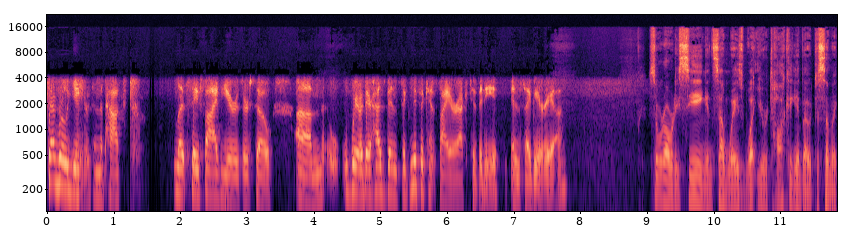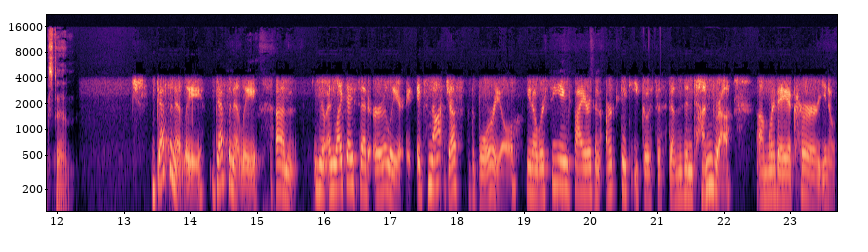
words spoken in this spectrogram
several years in the past, let's say five years or so, um, where there has been significant fire activity in Siberia. So we're already seeing, in some ways, what you're talking about to some extent. Definitely, definitely. Um, you know, and like I said earlier, it's not just the boreal. You know, we're seeing fires in Arctic ecosystems in tundra um, where they occur. You know,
